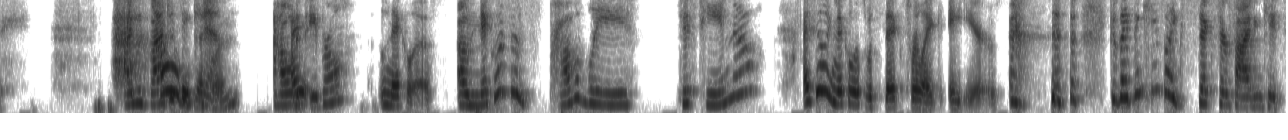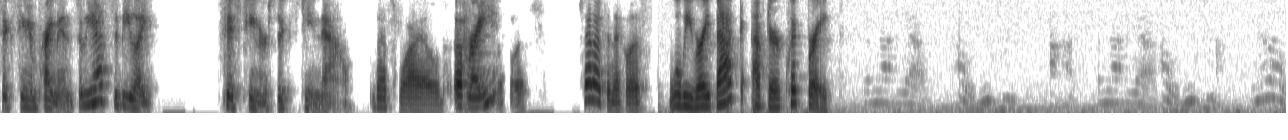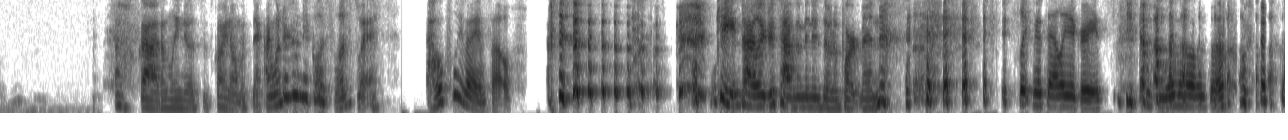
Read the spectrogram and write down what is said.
I was glad to see Kim. How old I, is April? Nicholas. Oh, Nicholas is probably 15 now? I feel like Nicholas was six for like eight years. Because I think he's like six or five and Kate's 16 and pregnant. So he has to be like 15 or 16 now. That's wild. Ugh, right? Nicholas. Shout out to Nicholas. We'll be right back after a quick break. Oh God, only knows what's going on with Nick. I wonder who Nicholas lives with. Hopefully by himself. Kate and Tyler just have him in his own apartment. it's like Natalia Grace. Yeah. living on his own.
